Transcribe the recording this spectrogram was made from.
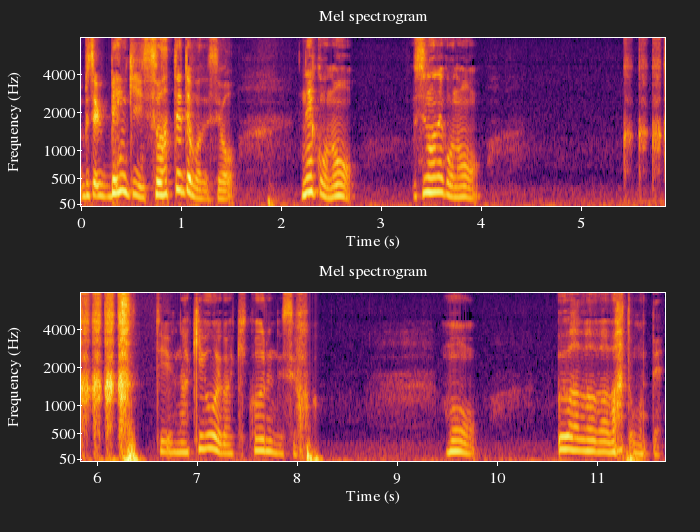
別に便器に座っててもですよ、猫の、うちの猫のカカカカカカカっていう鳴き声が聞こえるんですよ。もううわうわわわと思って。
